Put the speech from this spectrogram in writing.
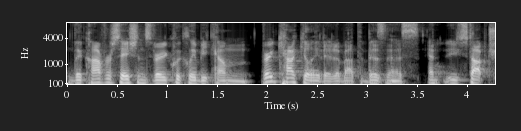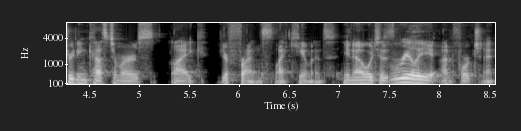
the conversations very quickly become very calculated about the business, and you stop treating customers like your friends, like humans. You know, which is really unfortunate.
